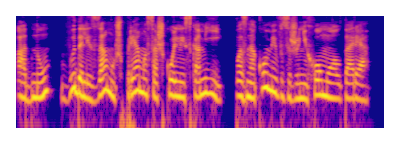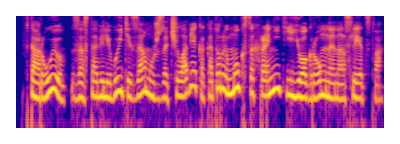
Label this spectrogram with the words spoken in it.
Одну выдали замуж прямо со школьной скамьи, познакомив с женихом у алтаря. Вторую заставили выйти замуж за человека, который мог сохранить ее огромное наследство.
